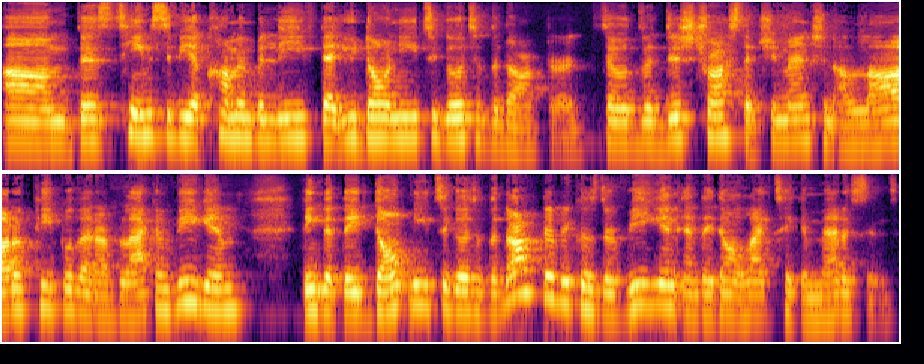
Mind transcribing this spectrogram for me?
Um, there seems to be a common belief that you don't need to go to the doctor. So the distrust that you mentioned, a lot of people that are black and vegan think that they don't need to go to the doctor because they're vegan and they don't like taking medicines.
